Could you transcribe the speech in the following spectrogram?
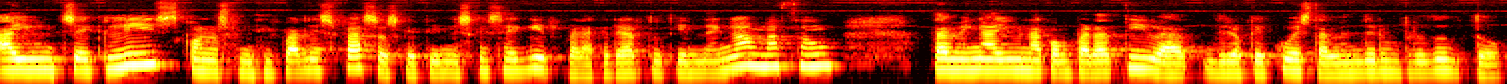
hay un checklist con los principales pasos que tienes que seguir para crear tu tienda en Amazon. También hay una comparativa de lo que cuesta vender un producto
